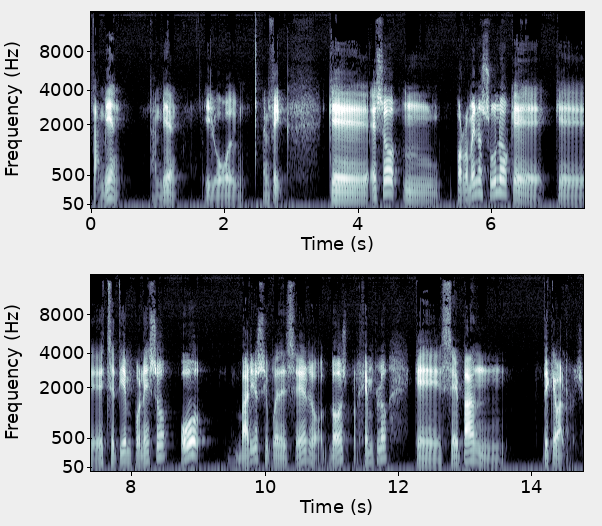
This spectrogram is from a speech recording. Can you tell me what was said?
también, también. Y luego, en fin, que eso... Mm, por lo menos uno que, que eche tiempo en eso o varios si puede ser, o dos, por ejemplo, que sepan de qué va el rollo.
